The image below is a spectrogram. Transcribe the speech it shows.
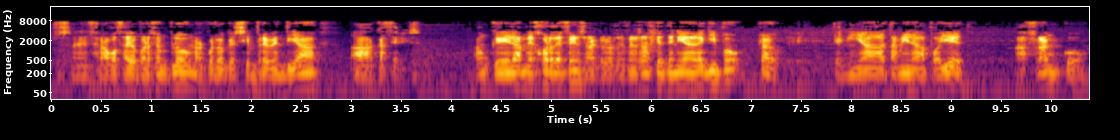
Pues en Zaragoza yo, por ejemplo, me acuerdo que siempre vendía a Cáceres. Aunque era mejor defensa que los defensas que tenía el equipo, claro, tenía también a Poyet, a Franco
